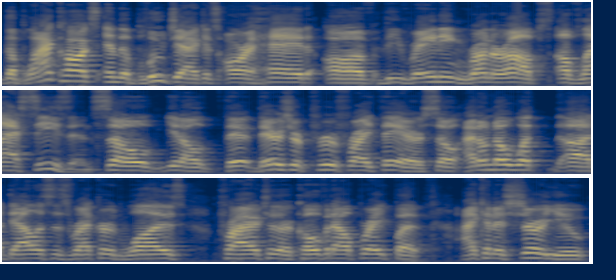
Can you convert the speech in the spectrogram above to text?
the Blackhawks and the Blue Jackets are ahead of the reigning runner ups of last season. So, you know, there, there's your proof right there. So I don't know what uh, Dallas's record was prior to their COVID outbreak, but I can assure you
